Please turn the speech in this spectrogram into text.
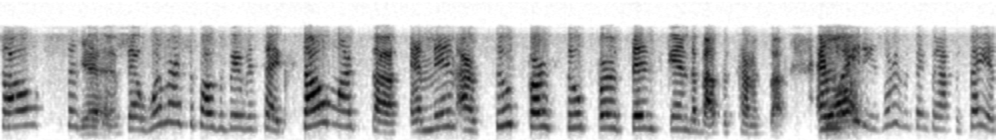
so sensitive Yes. that women are supposed to be able to take so much stuff, and men are super, super thin-skinned about this kind of stuff. And ladies, one of the things I have to say is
